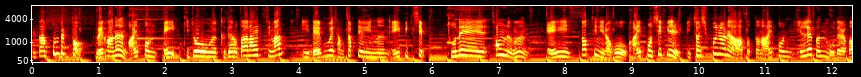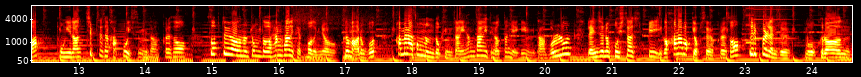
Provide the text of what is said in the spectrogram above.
일단 폼팩터 외관은 아이폰 8 기종을 그대로 따라했지만 이 내부에 장착되어 있는 AP 칩 두뇌 성능은 A13이라고 아이폰 11 2019년에 나왔었던 아이폰 11 모델과 동일한 칩셋을 갖고 있습니다. 그래서 소프트웨어는 좀 더 향상이 됐거든요. 그 말은 곧 카메라 성능도 굉장히 향상이 되었던 얘기입니다. 물론 렌즈는 보시다시피 이거 하나밖에 없어요. 그래서 트리플 렌즈 뭐 그런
